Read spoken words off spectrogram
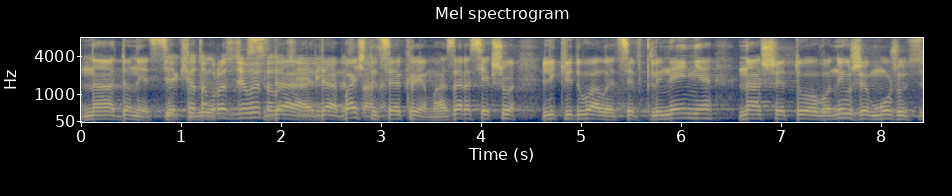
на Донець. Це Якщо там розділити, то да, лінії да, не бачите, це окремо. А зараз, якщо ліквідували це вклинення наше, то вони вже можуть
